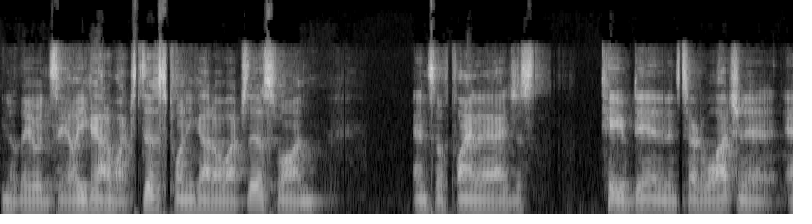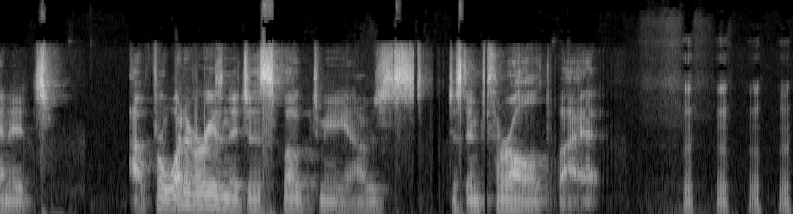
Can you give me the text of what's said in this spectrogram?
you know, they would say, "Oh, you got to watch this one. You got to watch this one," and so finally, I just caved in and started watching it, and it, uh, for whatever reason, it just spoke to me. I was just enthralled by it.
